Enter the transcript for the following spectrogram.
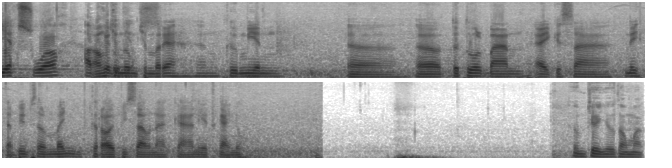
hier soir après អង្គជំនុំជម្រះគឺមានទទួលបានឯកសារនេះតាំងពីម្សិលមិញក្រោយពីសាវនាការនាថ្ងៃនោះសូមជឿយោទាំងមក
